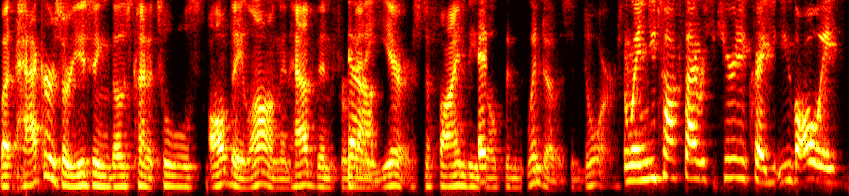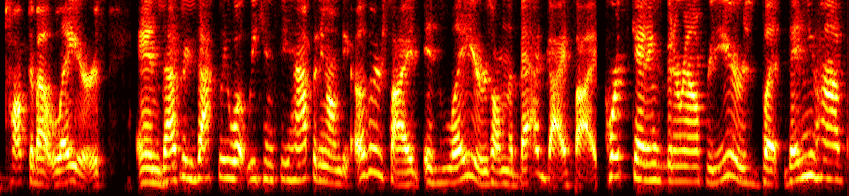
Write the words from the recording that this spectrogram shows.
But hackers are using those kind of tools all day long and have been for yeah. many years to find these open windows and doors. When you talk cybersecurity, Craig, you've always talked about layers. And that's exactly what we can see happening on the other side is layers on the bad guy side. Port scanning has been around for years, but then you have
